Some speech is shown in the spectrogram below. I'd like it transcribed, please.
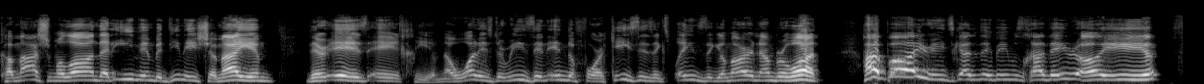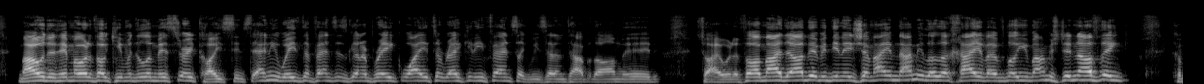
Kamash Malan, that even Bedine Shamayim there is a chiyuv. Now, what is the reason in the four cases? Explains the Gemara number one. Since anyways the fence is going to break, why it's a rickety fence, like we said on top of the Amid. So I would have thought, I thought you mamish did nothing. You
